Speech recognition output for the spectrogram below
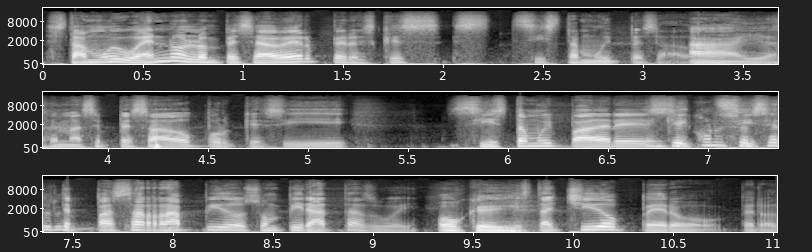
Está muy bueno, lo empecé a ver, pero es que es- es- sí está muy pesado. Ah, ya. Se me hace pesado porque sí, sí está muy padre. ¿En sí, qué sí concepto se te pasa rápido, son piratas, güey. Ok. Y está chido, pero, pero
